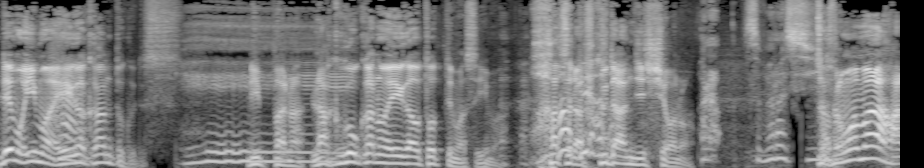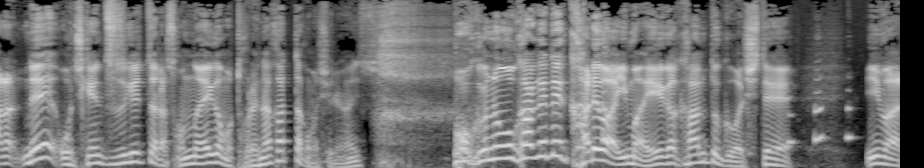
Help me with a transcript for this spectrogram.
でも今は映画監督です、立派な落語家の映画を撮ってます今。桂福団実証の。あら素晴らしい。じゃあそのままね落ち研続けてたらそんな映画も撮れなかったかもしれないですよ。僕のおかげで彼は今映画監督をして今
